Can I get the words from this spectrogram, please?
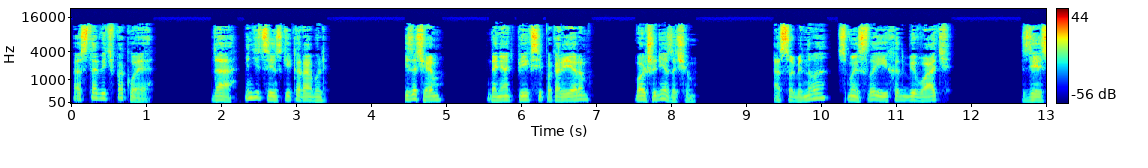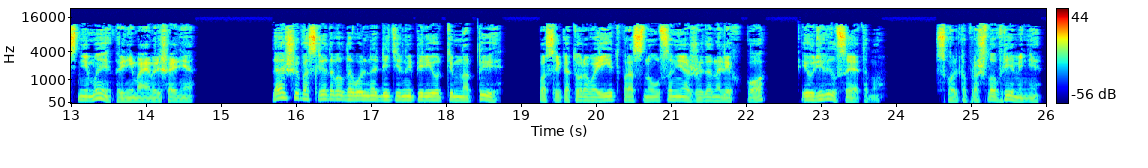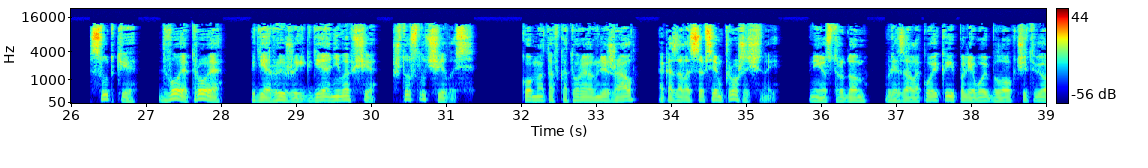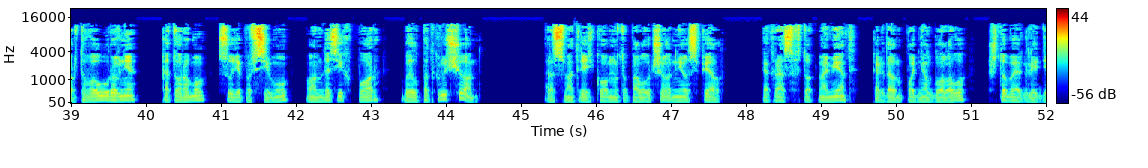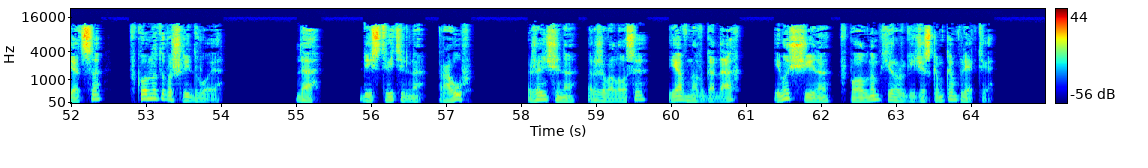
Оставить в покое. Да, медицинский корабль. И зачем? Гонять Пикси по карьерам? Больше незачем. Особенного смысла их отбивать. Здесь не мы принимаем решение. Дальше последовал довольно длительный период темноты, после которого Ид проснулся неожиданно легко и удивился этому. Сколько прошло времени? Сутки? Двое, трое? Где рыжий, где они вообще? Что случилось? Комната, в которой он лежал, оказалась совсем крошечной. В нее с трудом влезала койка и полевой блок четвертого уровня, которому, судя по всему, он до сих пор был подключен. Рассмотреть комнату получше он не успел. Как раз в тот момент, когда он поднял голову, чтобы оглядеться, в комнату вошли двое. Да, действительно, Рауф. Женщина рыжеволосая, явно в годах, и мужчина в полном хирургическом комплекте.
